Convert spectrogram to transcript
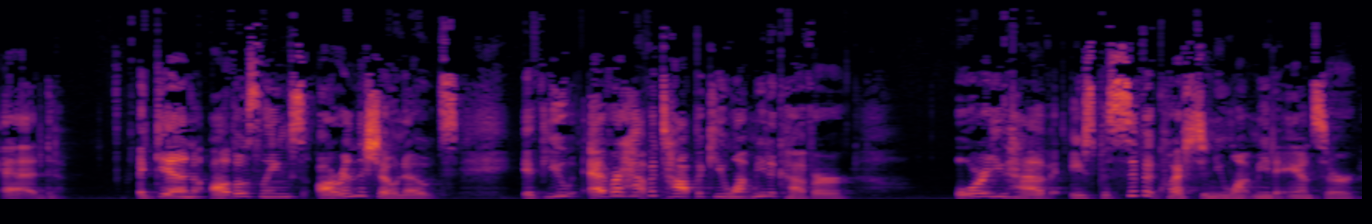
Ed. Again, all those links are in the show notes. If you ever have a topic you want me to cover, or you have a specific question you want me to answer,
